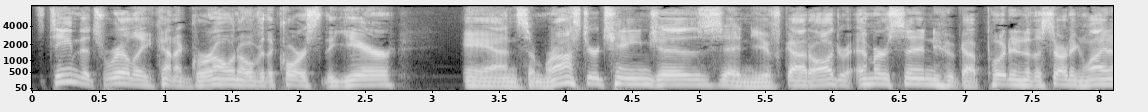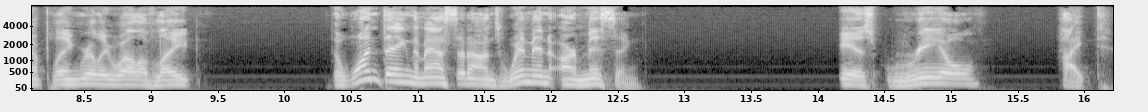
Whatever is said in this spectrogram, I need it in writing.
it's a team that's really kind of grown over the course of the year and some roster changes. And you've got Audra Emerson, who got put into the starting lineup, playing really well of late. The one thing the Mastodons women are missing is real height.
